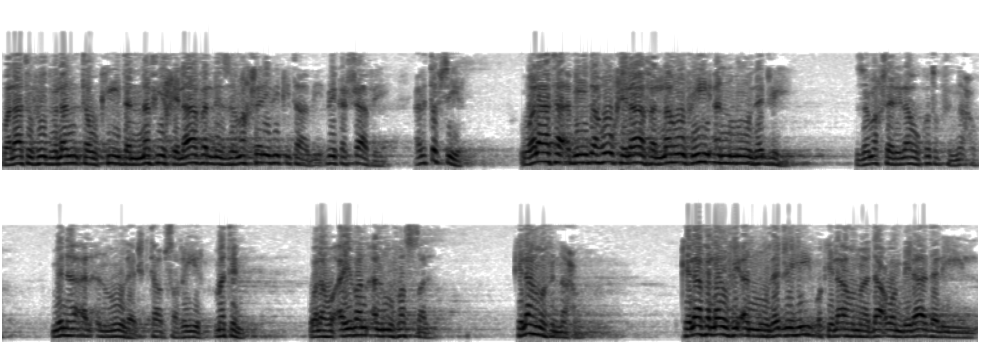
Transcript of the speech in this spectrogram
ولا تفيد لن توكيد النفي خلافا للزمخشري في كتابه في كشافه. يعني التفسير. ولا تأبيده خلافا له في أنموذجه. الزمخشري له كتب في النحو. منها الأنموذج كتاب صغير متن. وله أيضا المفصل. كلاهما في النحو. خلافا له في أنموذجه وكلاهما دعوى بلا دليل.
